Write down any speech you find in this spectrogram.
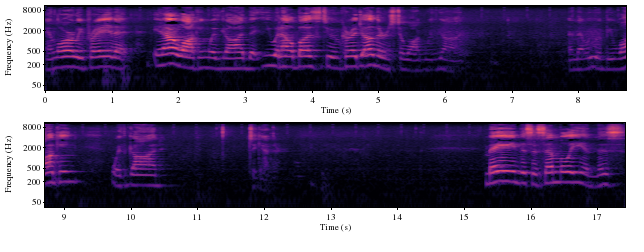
And Lord, we pray that in our walking with God, that you would help us to encourage others to walk with God. And that we would be walking with God together. May this assembly and this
